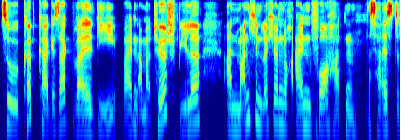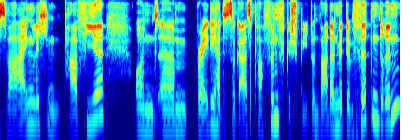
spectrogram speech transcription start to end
zu Köpka gesagt, weil die beiden Amateurspieler an manchen Löchern noch einen vor hatten. Das heißt, es war eigentlich ein Paar vier und ähm, Brady hat es sogar als Paar fünf gespielt und war dann mit dem vierten drin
